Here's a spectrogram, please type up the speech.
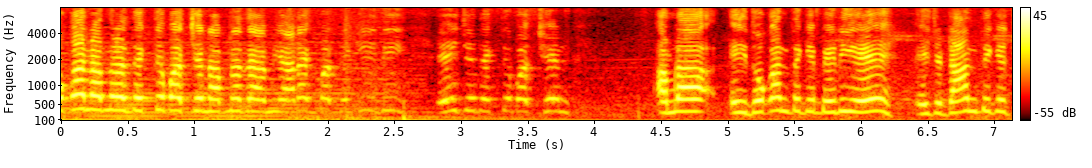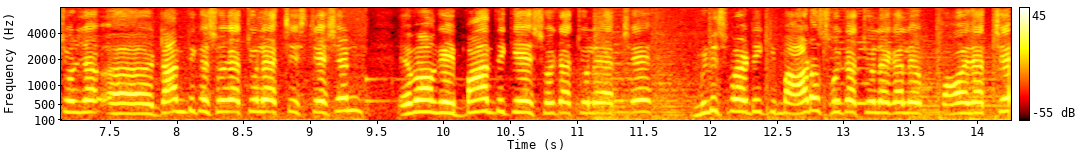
দোকান আপনারা দেখতে পাচ্ছেন, আপনাদের আমি আরেকবার দেখিয়ে দিই, এই যে দেখতে পাচ্ছেন, আমরা এই দোকান থেকে বেরিয়ে এই যে ডান দিকে চলে ডান দিকে সোজা চলে যাচ্ছে স্টেশন এবং এই বাঁ দিকে সোজা চলে যাচ্ছে মিউনিসিপ্যালিটি কিংবা আরও সোজা চলে গেলে পাওয়া যাচ্ছে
